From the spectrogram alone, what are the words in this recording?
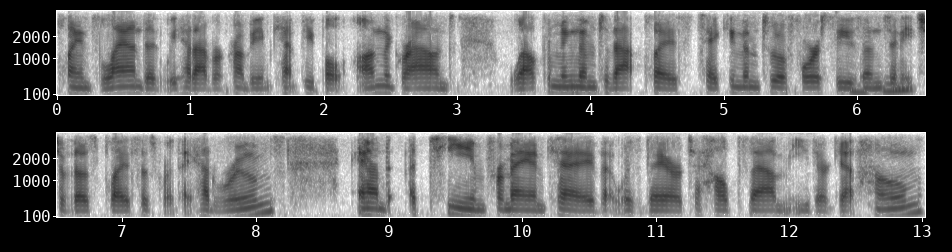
planes landed, we had Abercrombie and Kent people on the ground welcoming them to that place, taking them to a Four Seasons mm-hmm. in each of those places where they had rooms, and a team from A&K that was there to help them either get home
